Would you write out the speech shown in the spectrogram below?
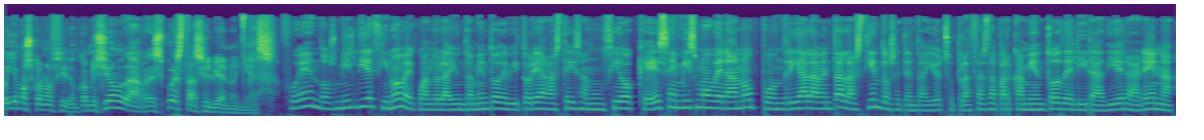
Hoy hemos conocido en comisión la respuesta a Silvia Núñez. Fue en 2019 cuando el Ayuntamiento de Vitoria-Gasteiz anunció que ese mismo verano pondría a la venta las 178 plazas de aparcamiento del Iradier Arena.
